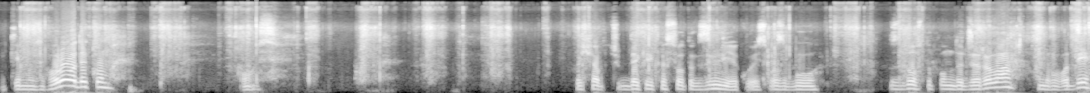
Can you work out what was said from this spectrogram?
якимось городиком. Ось. Хоча б щоб декілька соток землі якоїсь у вас було з доступом до джерела, до води,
